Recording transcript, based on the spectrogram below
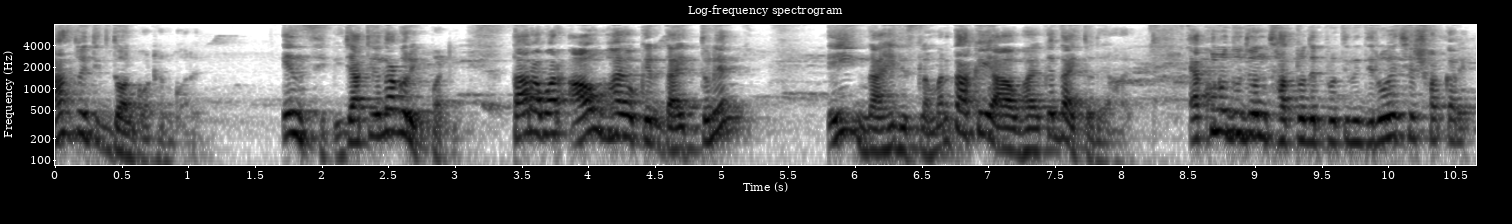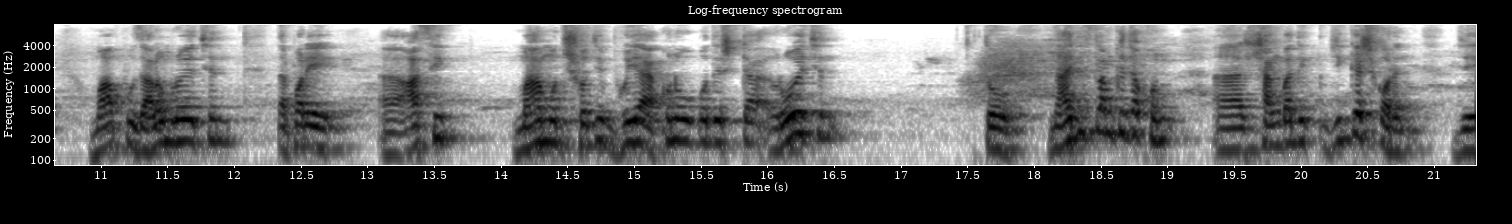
রাজনৈতিক দল গঠন করেন এনসিপি, জাতীয় নাগরিক পার্টি। তার আবার আহ্বায়কের দায়িত্ব নেন এই নাহিদ ইসলাম মানে তাকে আহ্বায়কের দায়িত্ব দেওয়া হয়। এখনও দুজন ছাত্রদের প্রতিনিধি রয়েছে সরকারে। মাহফুজ আলম রয়েছেন, তারপরে আসিফ মাহমুদ সজীব ভুইয়া এখনও উপদেষ্টা রয়েছেন। তো নাহিদ ইসলামকে যখন সাংবাদিক জিজ্ঞেস করেন যে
